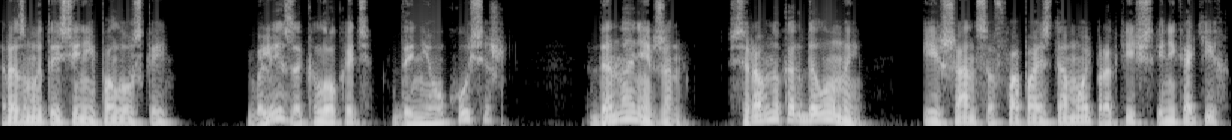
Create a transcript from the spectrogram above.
размытый синей полоской. Близок локоть, да не укусишь. Да Наниджен, все равно как до Луны, и шансов попасть домой практически никаких.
